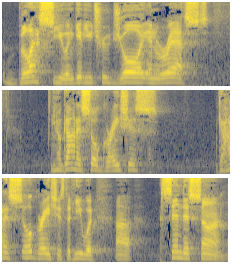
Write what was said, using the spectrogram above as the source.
bless you and give you true joy and rest. You know, God is so gracious. God is so gracious that He would uh, send His Son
